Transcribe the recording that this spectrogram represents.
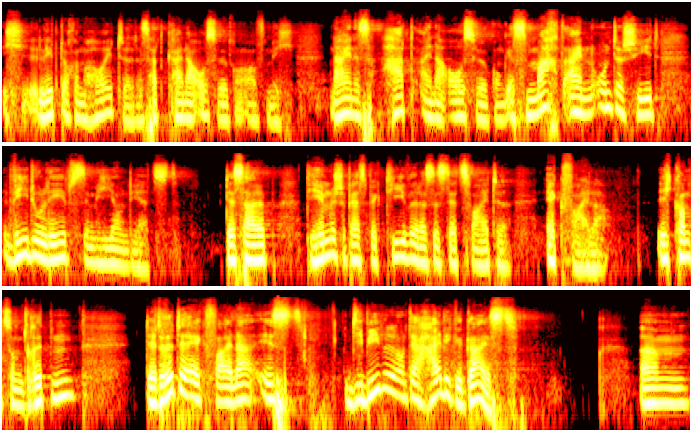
ich lebe doch im Heute. Das hat keine Auswirkung auf mich. Nein, es hat eine Auswirkung. Es macht einen Unterschied, wie du lebst im Hier und Jetzt. Deshalb die himmlische Perspektive, das ist der zweite Eckpfeiler. Ich komme zum dritten. Der dritte Eckpfeiler ist die Bibel und der Heilige Geist. Ähm,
